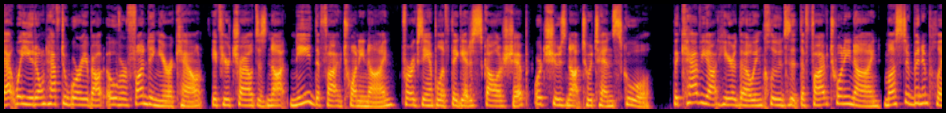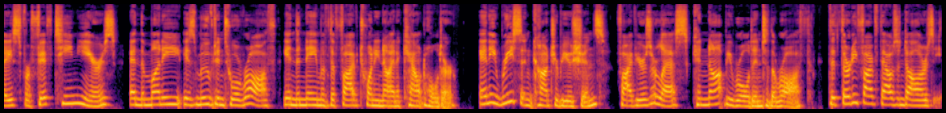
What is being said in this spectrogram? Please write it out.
That way, you don't have to worry about overfunding your account if your child does not need the 529, for example, if they get a scholarship or choose not to attend school. The caveat here, though, includes that the 529 must have been in place for 15 years and the money is moved into a Roth in the name of the 529 account holder. Any recent contributions, five years or less, cannot be rolled into the Roth. The $35,000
